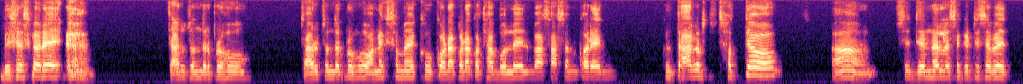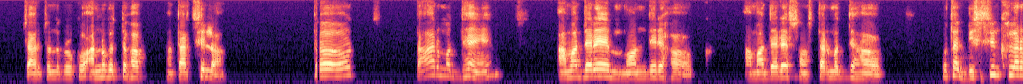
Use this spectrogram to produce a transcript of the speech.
বিশেষ করে চারুচন্দ্র প্রভু চারুচন্দ্র প্রভু অনেক সময় খুব কড়া কড়া কথা বলেন বা শাসন করেন। তার সত্ত্বেও সে জেনারেল সেক্রেটারি হিসেবে চারুচন্দ্র প্রভু খুব আনুগত্য ভাব তার ছিল। তো তার মধ্যে আমাদের মন্দিরে হোক, আমাদের সংস্থার মধ্যে হোক কোথায় বিশৃঙ্খলার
